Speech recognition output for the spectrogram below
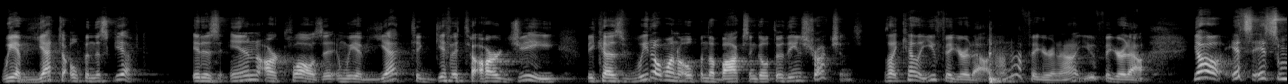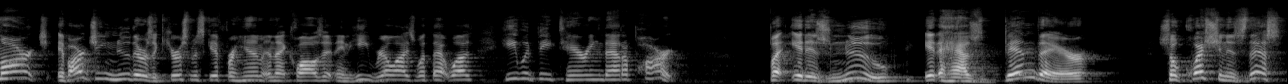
We have yet to open this gift. It is in our closet and we have yet to give it to RG because we don't want to open the box and go through the instructions. It's like, Kelly, you figure it out. I'm not figuring it out. You figure it out. Y'all, it's, it's March. If RG knew there was a Christmas gift for him in that closet and he realized what that was, he would be tearing that apart. But it is new. It has been there. So question is this.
